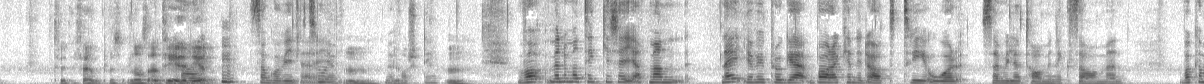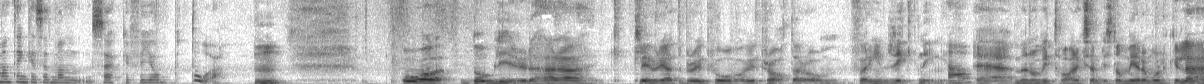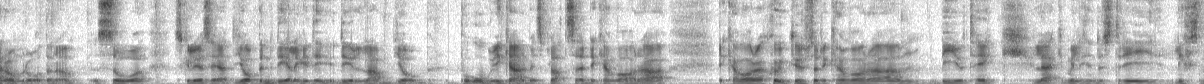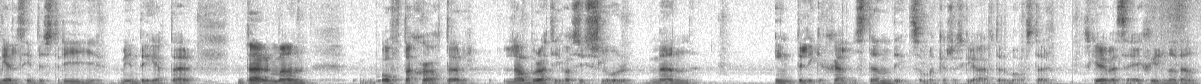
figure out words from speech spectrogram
35 procent, en tredjedel. Som går vidare Så. Mm. med ja. forskning. Mm. Vad, men om man tänker sig att man... Nej, jag vill plugga bara kandidat tre år, sen vill jag ta min examen. Vad kan man tänka sig att man söker för jobb då? Mm. Och då blir det det här äh, kluriga att det beror på vad vi pratar om för inriktning. Ja. Eh, Men om vi tar exempelvis de mera molekylära områdena så skulle jag säga att jobben i det läget är, det är labbjobb på olika arbetsplatser. Det kan vara det kan vara sjukhus, det kan vara mm, biotech, läkemedelsindustri, livsmedelsindustri, myndigheter där man ofta sköter laborativa sysslor men inte lika självständigt som man kanske skulle göra efter en master. Skulle jag vilja säga är skillnaden.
